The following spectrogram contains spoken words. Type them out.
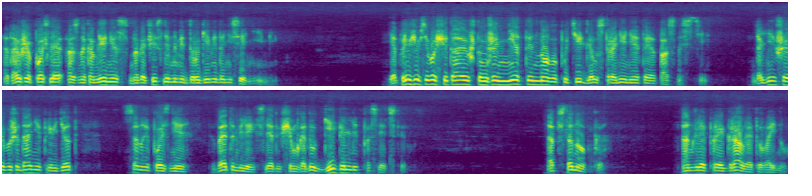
А также после ознакомления с многочисленными другими донесениями. Я прежде всего считаю, что уже нет иного пути для устранения этой опасности. Дальнейшее выжидание приведет самое позднее в этом или следующем году к гибельным последствиям. Обстановка. Англия проиграла эту войну.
